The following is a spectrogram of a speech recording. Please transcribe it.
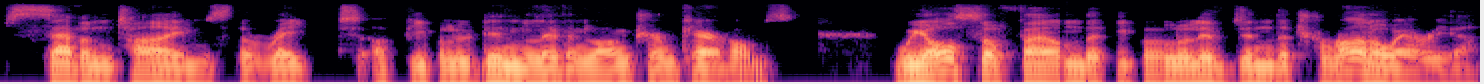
seven times the rate of people who didn't live in long term care homes. We also found that people who lived in the Toronto area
